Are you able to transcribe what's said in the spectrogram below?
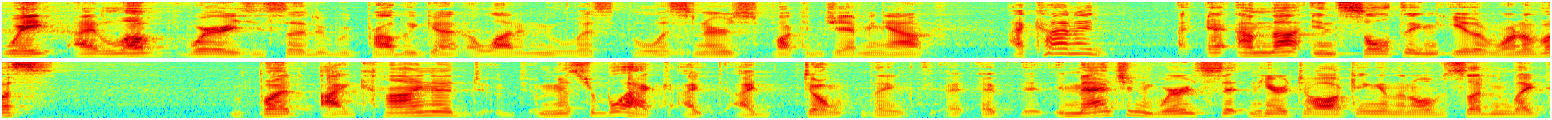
Wait, I love where he said we'd probably get a lot of new list- listeners fucking jamming out. I kind of, I'm not insulting either one of us, but I kind of, Mr. Black, I, I don't think. I, I- imagine we're sitting here talking, and then all of a sudden, like,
